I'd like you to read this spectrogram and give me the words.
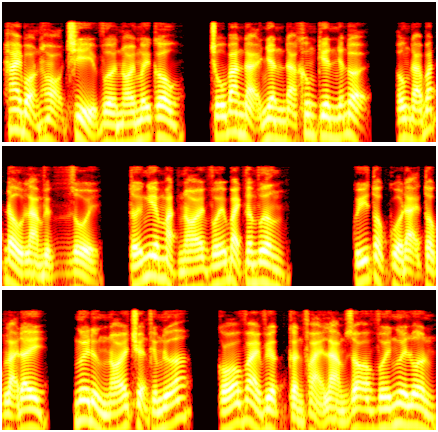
Hai bọn họ chỉ vừa nói mấy câu, chỗ ban đại nhân đã không kiên nhẫn đợi, ông đã bắt đầu làm việc rồi, tới nghiêm mặt nói với Bạch Âm Vương. Quý tộc của đại tộc lại đây, ngươi đừng nói chuyện phím nữa, có vài việc cần phải làm rõ với ngươi luôn.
